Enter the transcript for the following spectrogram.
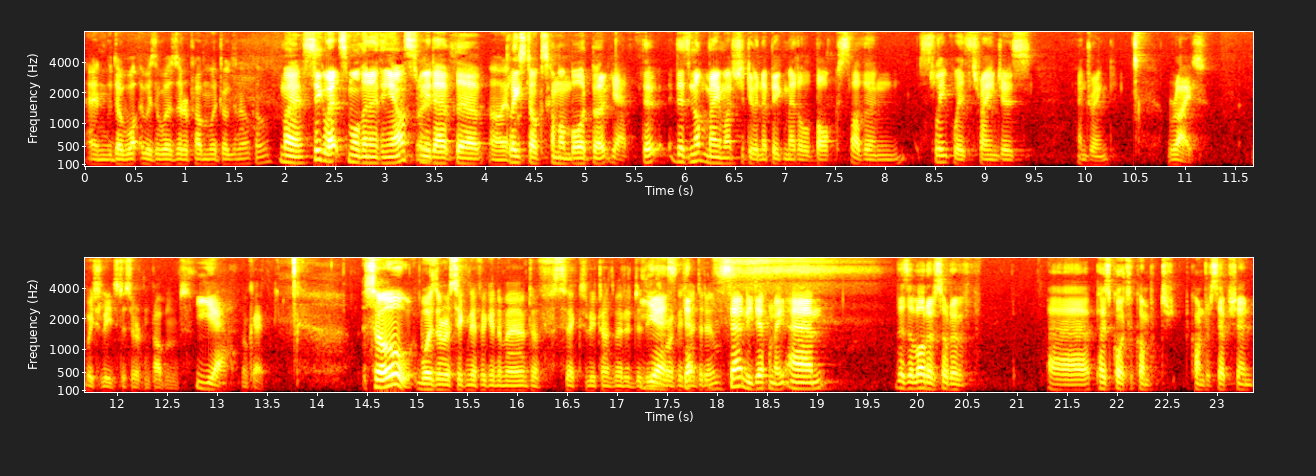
And there was there, was there a problem with drugs and alcohol? My cigarettes more than anything else. Right. We'd have the Oh, yeah. police dogs come on board, but yeah, there, there's not very much to do in a big metal box other than sleep with strangers and drink. Right. Which leads to certain problems. Yeah. Okay. So, was there a significant amount of sexually transmitted disease Yes, work that you had de- to do? certainly, definitely. Um, there's a lot of sort of uh, postcoital con- contraception,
